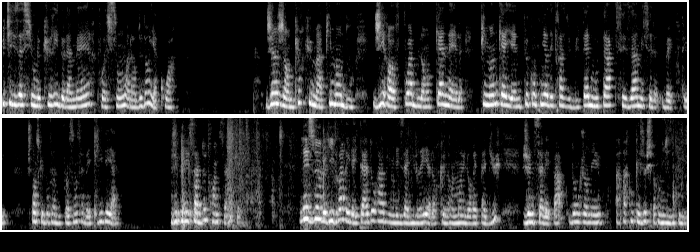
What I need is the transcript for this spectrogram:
Utilisation, le curry de la mer, poisson. Alors, dedans, il y a quoi? Gingembre, curcuma, piment doux, girofle, pois blanc, cannelle, piment de cayenne, peut contenir des traces de gluten, moutarde, sésame et céleri. Ben écoutez, je pense que pour faire du poisson, ça va être l'idéal. J'ai payé ça 2,35. Les œufs, le livreur, il a été adorable, il me les a livrés alors que normalement il n'aurait pas dû. Je ne savais pas, donc j'en ai... Ah par contre les œufs, je ne sais pas combien je les ai payés.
